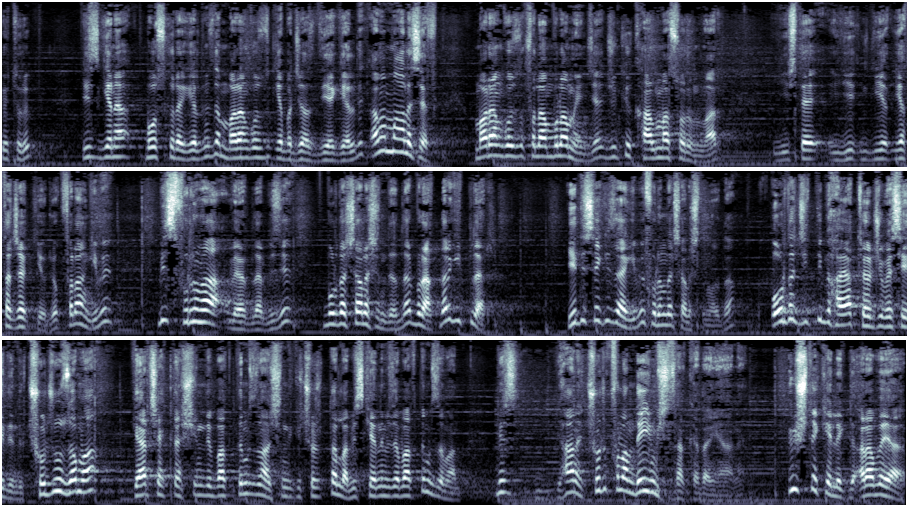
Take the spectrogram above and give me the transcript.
götürüp biz gene Bozkır'a geldiğimizde marangozluk yapacağız diye geldik. Ama maalesef marangozluk falan bulamayınca çünkü kalma sorun var. İşte yatacak yer yok falan gibi. Biz fırına verdiler bizi. Burada çalışın dediler. Bıraktılar gittiler. 7-8 ay gibi fırında çalıştım orada. Orada ciddi bir hayat tecrübesi edindik. Çocuğuz ama gerçekten şimdi baktığımız zaman şimdiki çocuklarla biz kendimize baktığımız zaman biz yani çocuk falan değilmişiz hakikaten yani. Üç tekerlekli arabaya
